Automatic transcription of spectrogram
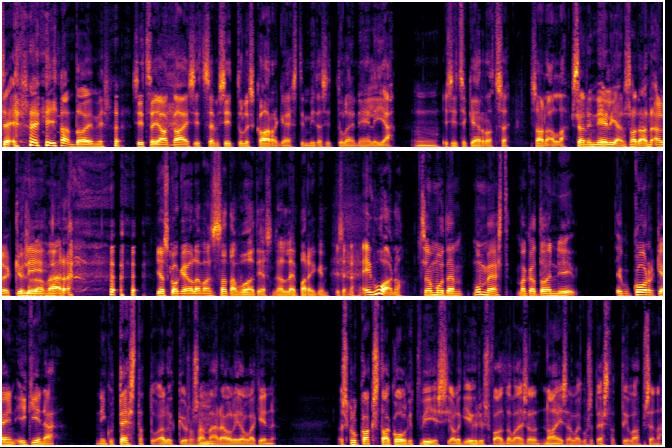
se, se ihan toimisi. Sitten sä jakaisit sen, siitä tulisi karkeasti, mitä sitten tulee neljä. Mm. Ja sitten sä kerrot se sadalla. Se on 400 älykkyysosa Niin. määrä. Jos kokee olevansa satavuotias, niin tälleen parikymppisenä. Ei huono. Se on muuten, mun mielestä mä katsoin, niin joku korkein ikinä niin kuin testattu älykkyysosamäärä mm. oli jollakin, olisiko ollut 235 jollakin yhdysvaltalaisella naisella, kun se testattiin lapsena.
